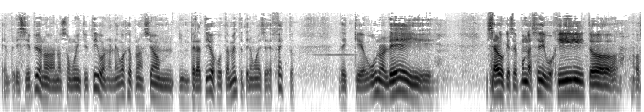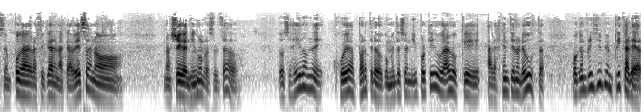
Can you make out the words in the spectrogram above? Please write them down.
en principio no, son muy intuitivos. En el lenguaje de programación imperativo justamente tenemos ese efecto, de que uno lee y, y si algo que se ponga así dibujito o se ponga a graficar en la cabeza no, no llega a ningún resultado. Entonces ahí es donde juega parte la documentación. ¿Y por qué digo algo que a la gente no le gusta? Porque en principio implica leer.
